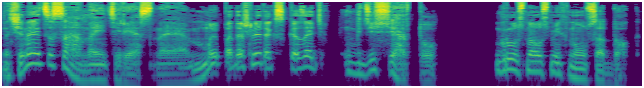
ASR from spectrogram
начинается самое интересное. Мы подошли, так сказать, к десерту. Грустно усмехнулся док.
